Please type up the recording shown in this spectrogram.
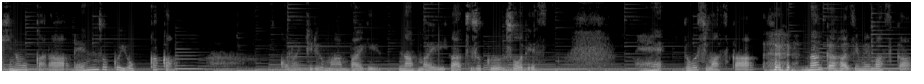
昨日から連続4日間、うん、この一粒万倍日何倍日が続くそうです。ねどうしますか？なんか始めますか？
